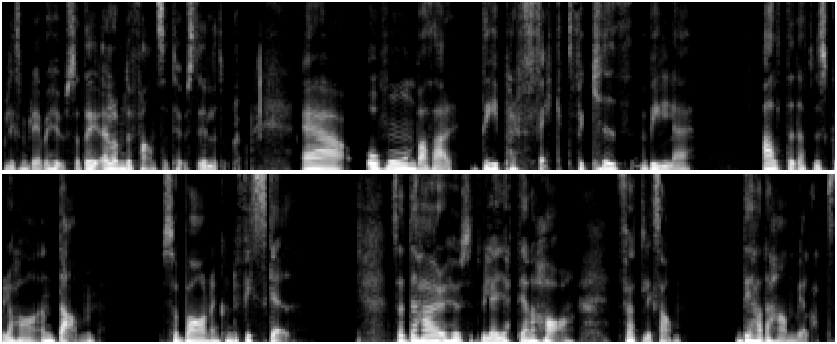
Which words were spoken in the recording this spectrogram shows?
liksom bredvid huset, eller om det fanns ett hus, det är lite oklart. Eh, och hon bara så här, det är perfekt för Keith ville alltid att vi skulle ha en damm så barnen kunde fiska i. Så det här huset vill jag jättegärna ha för att liksom, det hade han velat.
